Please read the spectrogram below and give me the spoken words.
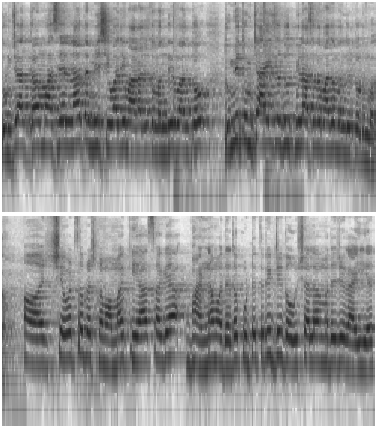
तुमच्यात दम असेल ना तर मी शिवाजी महाराजाचं मंदिर बांधतो. तुम्ही तुमच्या आईचं दूध पिलं असेल तर माझं मंदिर तोडून बघा. शेवटचा प्रश्न मामा की ह्या सगळ्या भांडणामध्ये आता कुठेतरी जे गौशालांमध्ये जे गायी आहेत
